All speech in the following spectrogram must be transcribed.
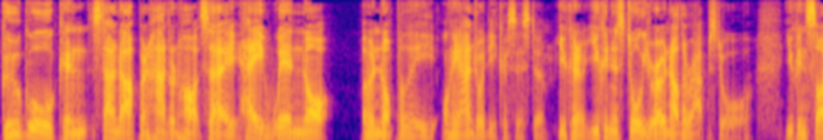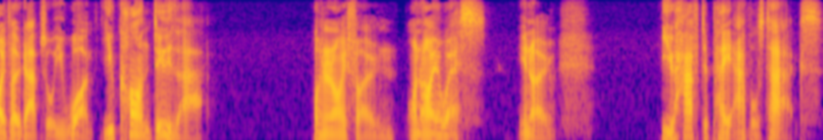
Google can stand up and hand on heart say, hey, we're not a monopoly on the Android ecosystem. You can you can install your own other app store. You can sideload apps all you want. You can't do that on an iPhone, on iOS, you know. You have to pay Apple's tax.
